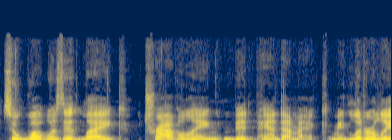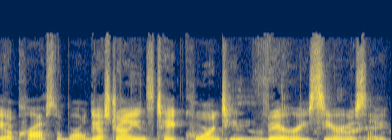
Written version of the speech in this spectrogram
So, what was it like traveling mid pandemic? I mean, literally across the world. The Australians take quarantine yeah. very seriously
